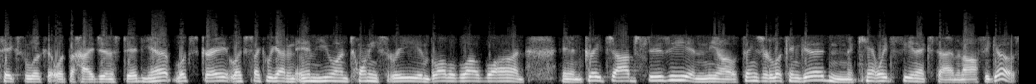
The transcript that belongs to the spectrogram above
takes a look at what the hygienist did. Yep, looks great. Looks like we got an MU on 23 and blah, blah, blah, blah. And, and great job, Susie. And, you know, things are looking good and I can't wait to see you next time. And off he goes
